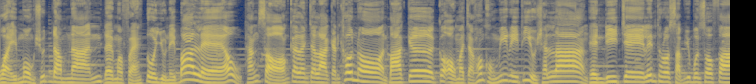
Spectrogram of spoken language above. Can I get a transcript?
ว่าไอ้โม่งชุดดำนั้น ได้มาแฝงตัวอยู่ในบ้านแล้ว ทั้งสองกำลังจะลากันเข้านอนปาร์เกอร์ก็ออกมาจากห้องของมิรีที่อยู่ชั้นล่าง เห็นดีเจเล่นโทรศัพท์อยู่บนโซฟา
